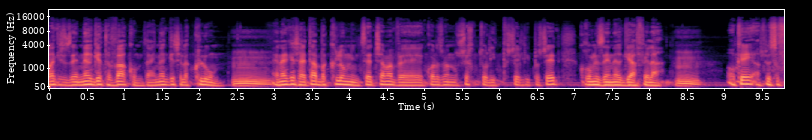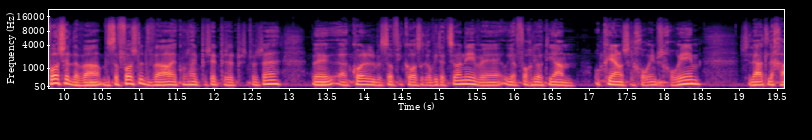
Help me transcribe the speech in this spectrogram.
להגיד שזה אנרגיית הוואקום, זה האנרגיה של הכלום. מהמם. האנרגיה שהייתה בכלום נמצאת שם וכל הזמן מושכת אותו להתפשט, להתפשט, קוראים לזה אנרגיה אפלה. מהמם. אוקיי? אז בסופו של דבר, בסופו של דבר, היקום שלנו יתפשט, פשט, פשט, פשט, והכל בסוף יקרוס גרביטציוני, והוא יהפוך להיות ים, אוקיינוס של חורים שחורים, שלאט לך,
